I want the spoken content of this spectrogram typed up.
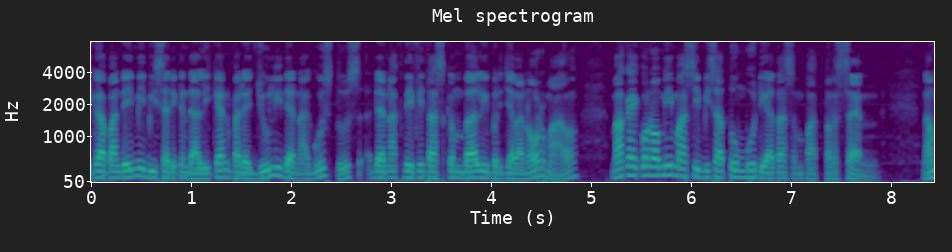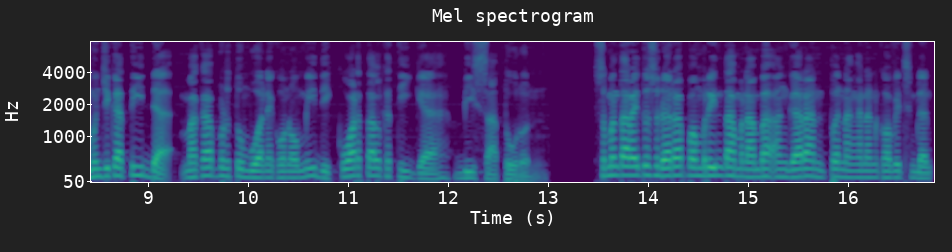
Jika pandemi bisa dikendalikan pada Juli dan Agustus dan aktivitas kembali berjalan normal, maka ekonomi masih bisa tumbuh di atas 4 persen. Namun jika tidak, maka pertumbuhan ekonomi di kuartal ketiga bisa turun. Sementara itu, saudara pemerintah menambah anggaran penanganan COVID-19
